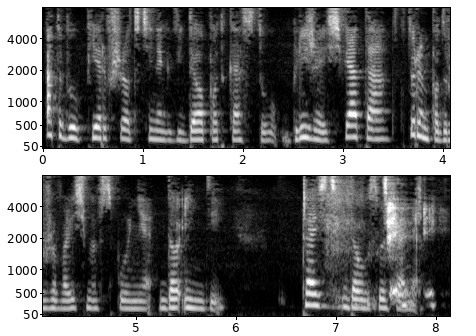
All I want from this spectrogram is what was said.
a to był pierwszy odcinek wideo podcastu Bliżej Świata, w którym podróżowaliśmy wspólnie do Indii. Cześć i do usłyszenia. Dzięki.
